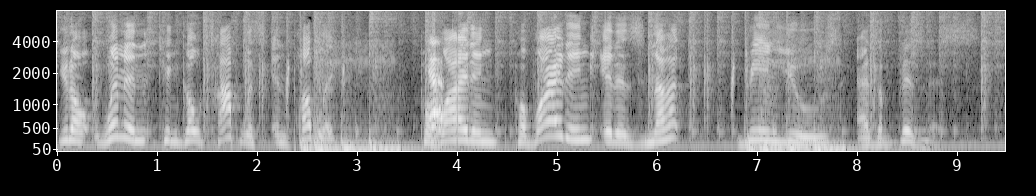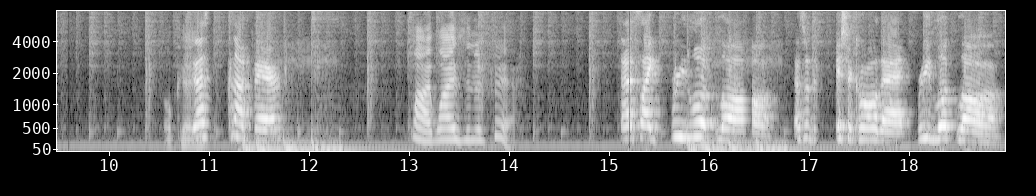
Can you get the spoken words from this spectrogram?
you know, women can go topless in public, providing providing it is not being used as a business. Okay. That's not fair. Why? Why isn't it fair? That's like free look law. That's what they should call that. Free look law.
